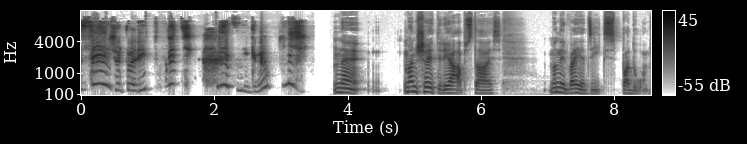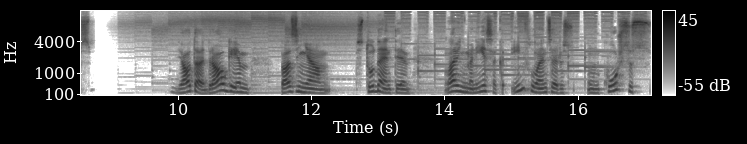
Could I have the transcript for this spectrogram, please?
Sēž ar to lipu. Priecīgi, nu. Nē, man šeit ir jāapstājas. Man ir vajadzīgs padoms. Jautāju draugiem, paziņām, studentiem, lai viņi man iesaka influencerus un kursus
